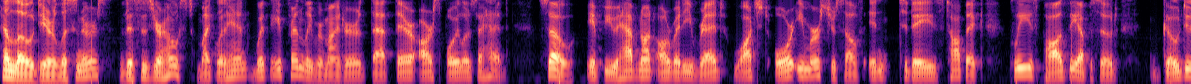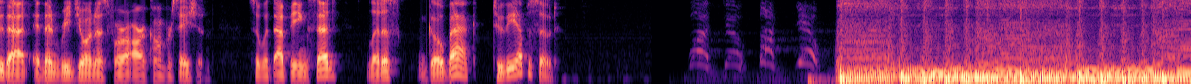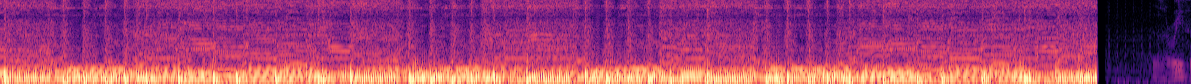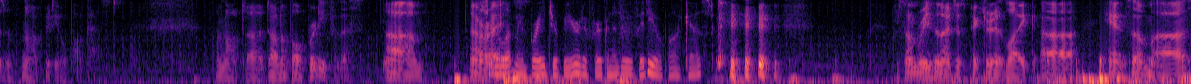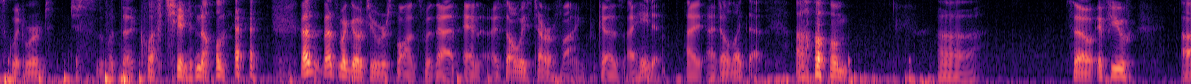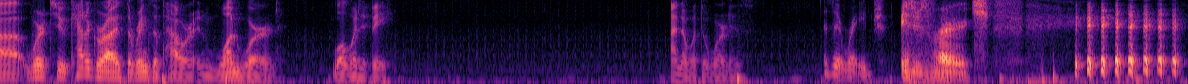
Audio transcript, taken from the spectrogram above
Hello, dear listeners. This is your host, Mike Linehan, with a friendly reminder that there are spoilers ahead. So, if you have not already read, watched, or immersed yourself in today's topic, please pause the episode, go do that, and then rejoin us for our conversation. So, with that being said, let us go back to the episode. Done up all pretty for this. Um, all Should right. have let me braid your beard if we're gonna do a video podcast. For some reason, I just pictured it like uh, handsome uh, Squidward, just with the cleft chin and all that. That's that's my go-to response with that, and it's always terrifying because I hate it. I, I don't like that. Um, uh, so if you uh, were to categorize the Rings of Power in one word, what would it be? I know what the word is. Is it rage? It is rage.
